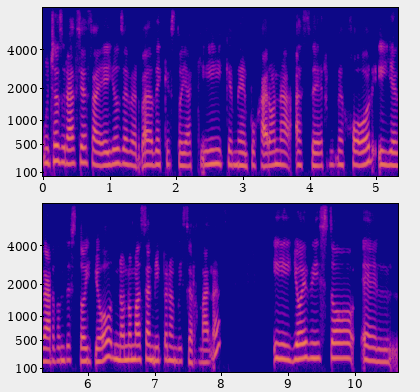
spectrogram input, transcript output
muchas gracias a ellos, de verdad, de que estoy aquí y que me empujaron a, a ser mejor y llegar donde estoy yo, no nomás a mí, pero a mis hermanas. Y yo he visto el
